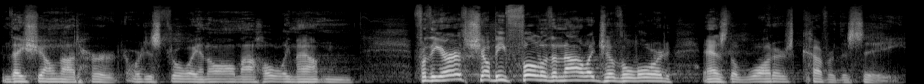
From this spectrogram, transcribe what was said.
and they shall not hurt or destroy in all my holy mountain. For the earth shall be full of the knowledge of the Lord as the waters cover the sea.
